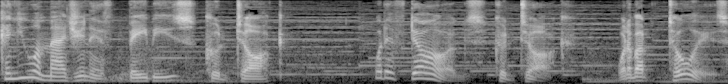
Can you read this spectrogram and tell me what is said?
Can you imagine if babies could talk? What if dogs could talk? What about toys?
